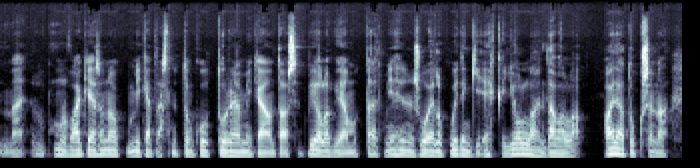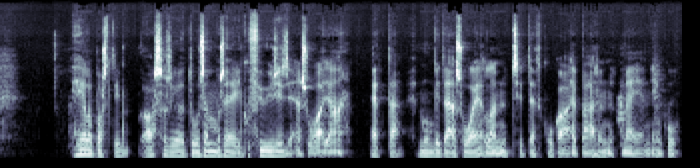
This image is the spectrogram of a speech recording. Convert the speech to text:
mä, mun on vaikea sanoa, mikä tässä nyt on kulttuuria mikä on taas biologia, mutta että miehinen suojelu kuitenkin ehkä jollain tavalla ajatuksena helposti assosioituu semmoiseen niin fyysiseen suojaan, että, että mun pitää suojella nyt sitten, että kukaan ei pääse nyt meidän niin kuin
